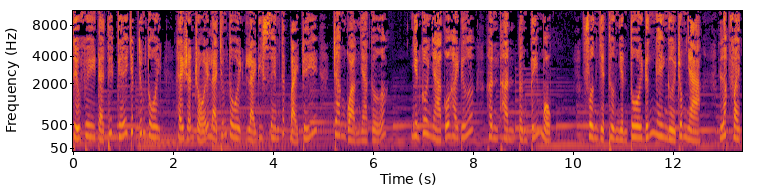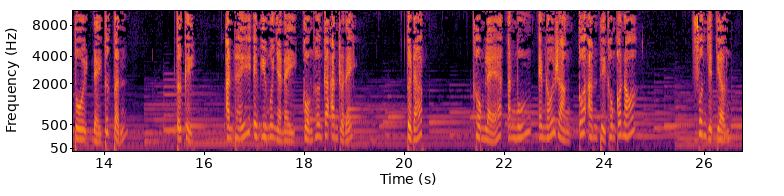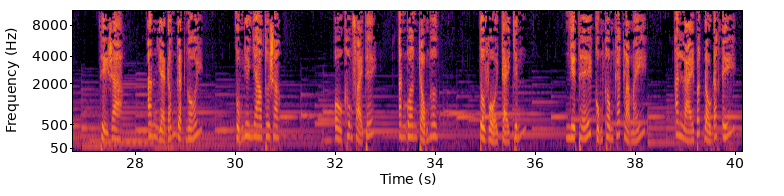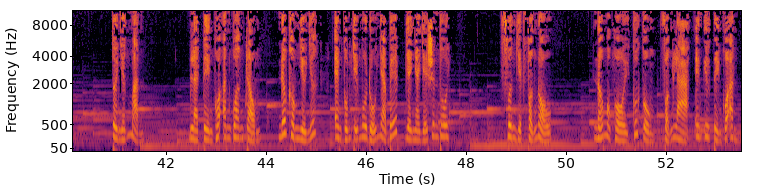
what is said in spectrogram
Tiểu Vi đã thiết kế giúp chúng tôi hãy rảnh rỗi là chúng tôi lại đi xem cách bài trí, trang hoàng nhà cửa, nhìn ngôi nhà của hai đứa hình thành từng tí một. Phương Dịch thường nhìn tôi đứng ngay người trong nhà, lắc vai tôi để thức tỉnh. Tử Kỳ, anh thấy em yêu ngôi nhà này còn hơn cả anh rồi đấy. Tôi đáp, không lẽ anh muốn em nói rằng có anh thì không có nó? Phương Dịch giận, thì ra anh và đóng gạch ngói cũng như nhau thôi sao? Ồ không phải thế, anh quan trọng hơn. Tôi vội cải chính. Như thế cũng không khác là mấy. Anh lại bắt đầu đắc ý. Tôi nhấn mạnh là tiền của anh quan trọng. Nếu không nhiều nhất, em cũng chỉ mua đủ nhà bếp và nhà vệ sinh thôi. Phương Dịch phẫn nộ. Nói một hồi cuối cùng vẫn là em yêu tiền của anh.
